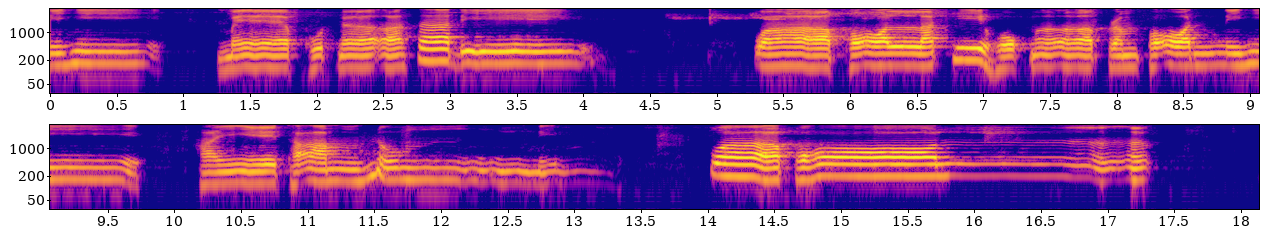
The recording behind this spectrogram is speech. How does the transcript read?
นี้ แม่พุทธสาดี ว่าพรละที่หกพรำพรนี้ ให้ทำนุ่มนิ่มว่าพรพ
